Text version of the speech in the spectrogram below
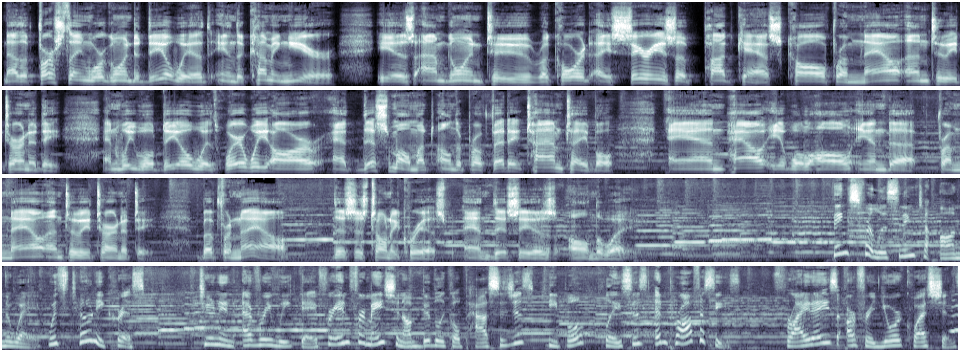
Now, the first thing we're going to deal with in the coming year is I'm going to record a series of podcasts called From Now Unto Eternity and we will deal with where we are at this moment on the prophetic timetable and how it will all end up from now unto eternity. But for now, this is Tony Crisp, and this is On the Way. Thanks for listening to On the Way with Tony Crisp. Tune in every weekday for information on biblical passages, people, places, and prophecies. Fridays are for your questions.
